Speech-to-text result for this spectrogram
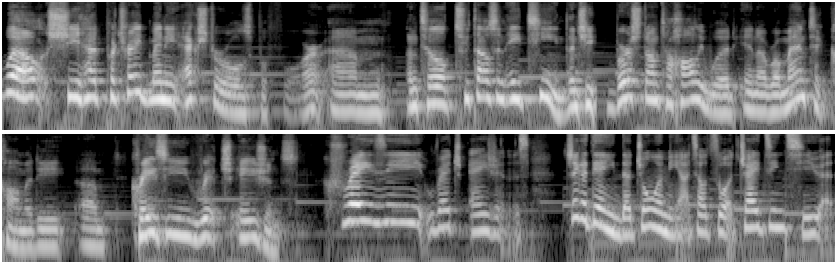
Well, she had portrayed many extra roles before um, until 2018. Then she burst onto Hollywood in a romantic comedy, um, Crazy Rich Asians. Crazy Rich Asians 这个电影的中文名啊叫做《摘金奇缘》，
